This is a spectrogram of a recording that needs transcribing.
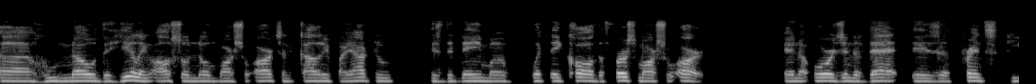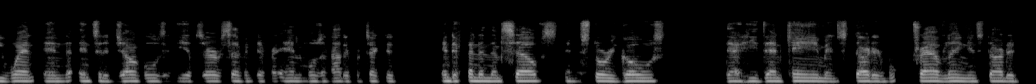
uh, who know the healing also know martial arts and Kalaripayattu is the name of what they call the first martial art. And the origin of that is a prince. He went in into the jungles and he observed seven different animals and how they protected and defended themselves. And the story goes that he then came and started traveling and started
